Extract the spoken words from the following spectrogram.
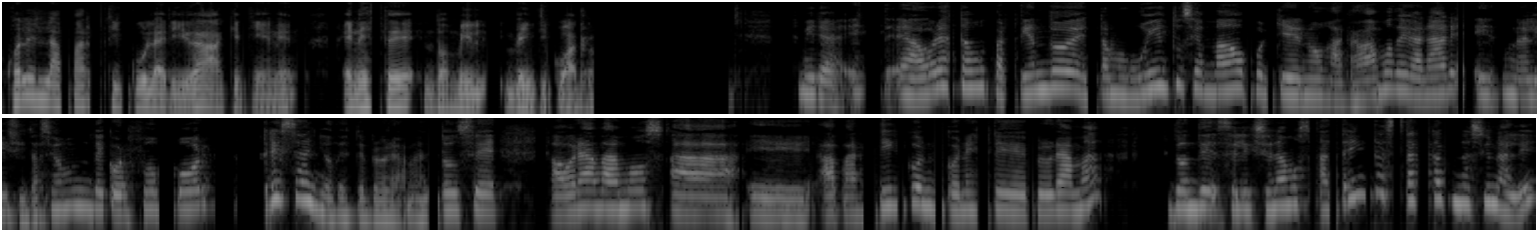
¿cuál es la particularidad que tiene en este 2024? Mira, este, ahora estamos partiendo, estamos muy entusiasmados porque nos acabamos de ganar eh, una licitación de Corfo por tres años de este programa. Entonces, ahora vamos a, eh, a partir con, con, este programa donde seleccionamos a 30 startups nacionales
